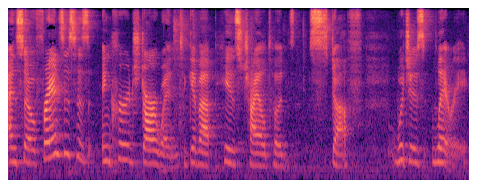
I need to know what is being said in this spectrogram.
And so Frances has encouraged Darwin to give up his childhood stuff, which is Larry.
